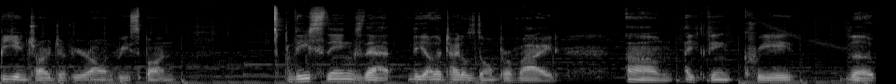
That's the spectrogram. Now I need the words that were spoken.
be in charge of your own respawn these things that the other titles don't provide, um, I think create the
